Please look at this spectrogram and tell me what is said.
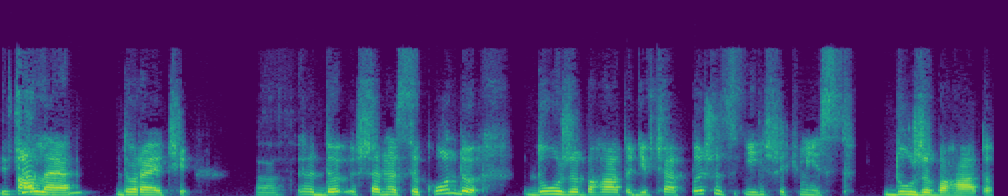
Дівчата, Але до речі, ще на секунду дуже багато дівчат пишуть з інших міст. Дуже багато.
